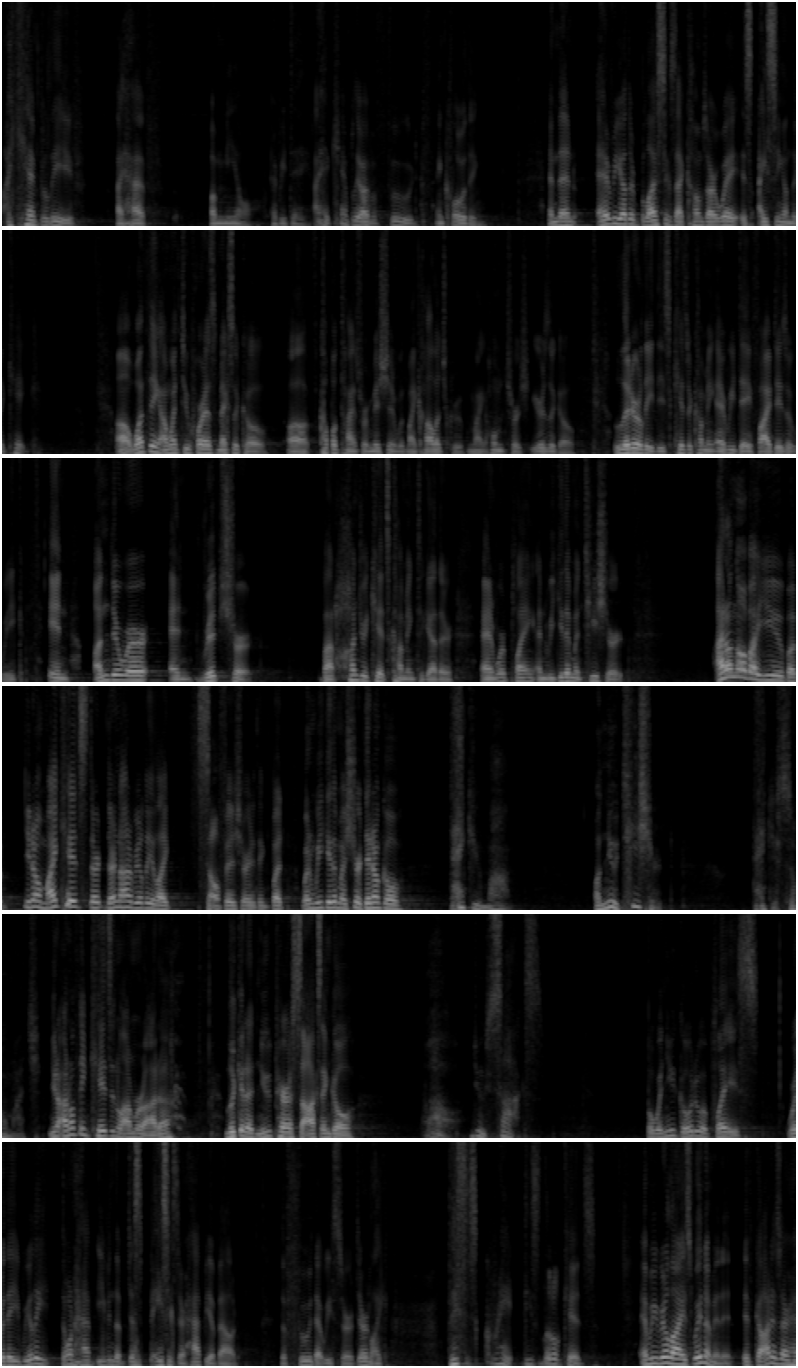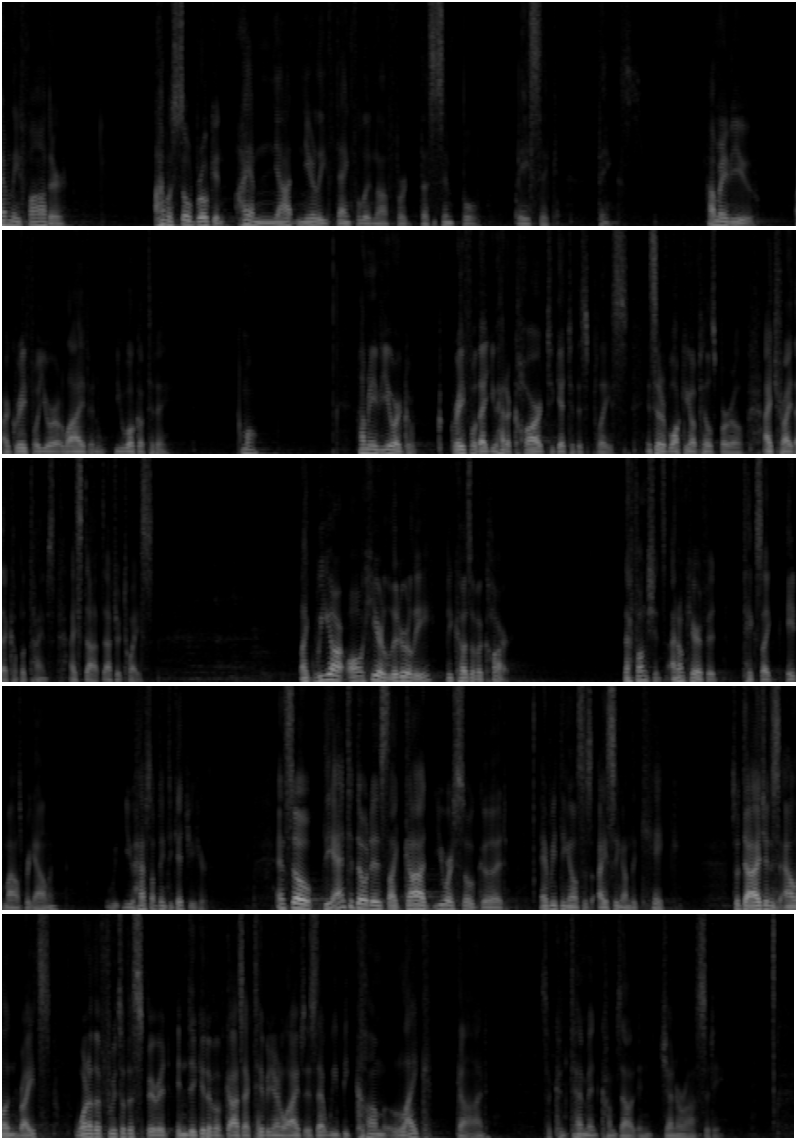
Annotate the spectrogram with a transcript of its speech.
I can't believe I have a meal every day. I can't believe I have food and clothing. And then every other blessings that comes our way is icing on the cake. Uh, one thing, I went to Juarez, Mexico uh, a couple times for a mission with my college group, my home church years ago. Literally, these kids are coming every day, five days a week, in underwear and ripped shirt. About 100 kids coming together, and we're playing, and we give them a t shirt. I don't know about you, but you know, my kids, they're, they're not really like selfish or anything, but when we give them a shirt, they don't go, Thank you, mom. A new t shirt. Thank you so much. You know, I don't think kids in La Mirada look at a new pair of socks and go, Whoa, new socks. But when you go to a place where they really don't have even the just basics they're happy about, the food that we serve, they're like, This is great. These little kids. And we realize, wait a minute, if God is our Heavenly Father, I was so broken. I am not nearly thankful enough for the simple, basic things. How many of you are grateful you are alive and you woke up today? Come on. How many of you are grateful that you had a car to get to this place instead of walking up Hillsboro? I tried that a couple times. I stopped after twice. Like, we are all here literally because of a car that functions. I don't care if it takes like eight miles per gallon you have something to get you here. And so the antidote is like, God, you are so good. Everything else is icing on the cake. So Diogenes Allen writes, one of the fruits of the Spirit, indicative of God's activity in our lives, is that we become like God. So contentment comes out in generosity.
